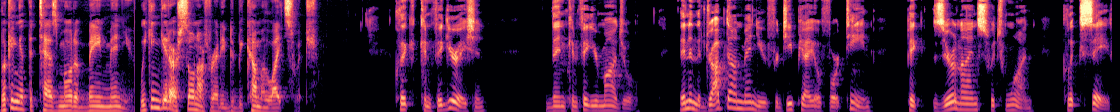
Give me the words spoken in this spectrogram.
looking at the Tasmota main menu, we can get our Sonoff ready to become a light switch. Click Configuration, then Configure Module. Then in the drop-down menu for GPIO 14, pick 09 Switch 1, click Save.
